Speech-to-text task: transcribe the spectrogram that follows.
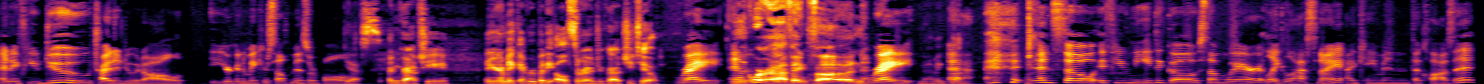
and if you do try to do it all, you're gonna make yourself miserable. Yes, and grouchy, and you're gonna make everybody else around you grouchy too. Right. You're like, we're having fun. right. I'm having fun. Uh, and so if you need to go somewhere, like last night, I came in the closet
